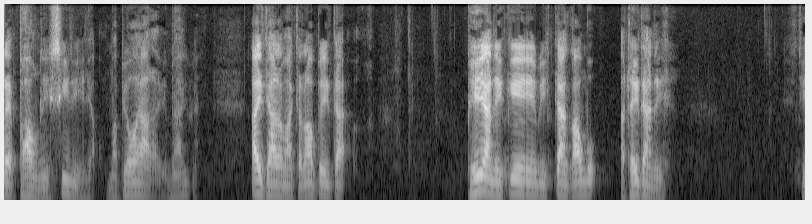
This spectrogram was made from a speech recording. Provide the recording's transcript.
တဲ့ဘောင်တွေစီးတွေကြောင့်မပြောရတာဒီအများကြီးပဲအဲ့ဒီကြားထဲမှာကျွန်တော်ပြိတ္တဘေးရန်နေကင်းပြီးကံကောင်းမှုအထိတ်တန်နေဒီ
